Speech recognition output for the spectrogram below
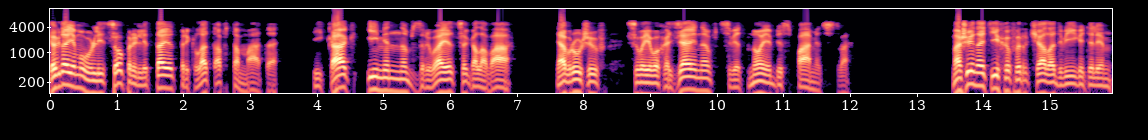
когда ему в лицо прилетает приклад автомата и как именно взрывается голова, обрушив своего хозяина в цветное беспамятство. Машина тихо фырчала двигателем,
